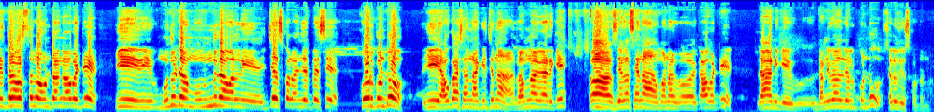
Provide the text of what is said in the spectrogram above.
నిద్రావస్థలో ఉంటాం కాబట్టి ఈ ముందుట ముందుగా వాళ్ళని ఇచ్చేసుకోవాలని చెప్పేసి కోరుకుంటూ ఈ అవకాశాన్ని నాకు ఇచ్చిన రమణ గారికి జనసేన మనకు కాబట్టి దానికి ధన్యవాదాలు తెలుపుకుంటూ సెలవు తీసుకుంటున్నాను.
